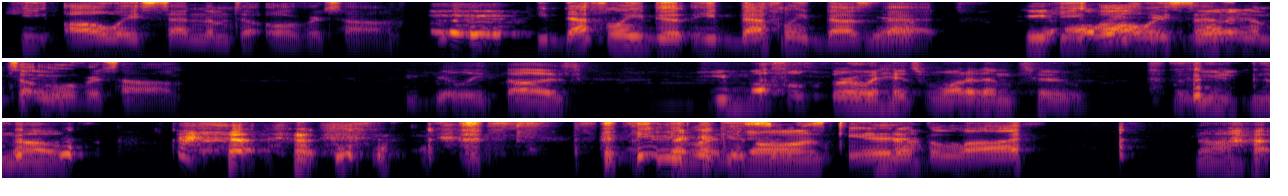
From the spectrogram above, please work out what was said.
he always send them to overtime. He definitely do. He definitely does yep. that. He, He always hits sends them of to two. overtime. He really does. He muscles through and hits one of them too. But you know. He be looking so scared Nah. at the line. nah.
